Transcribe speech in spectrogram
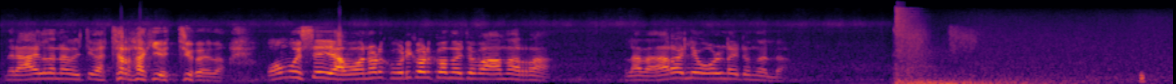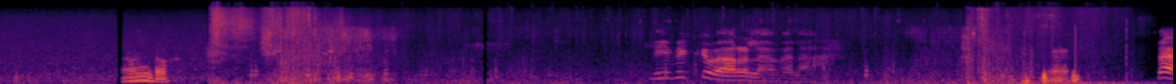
ഇന്ന് രാവിലെ തന്നെ വിളിച്ച് കച്ചറാക്കി വെച്ചു പോയതാ. ഓൻ പുഷ് ചെയ്യാ ഓനോട് കൂടിക്കൊടുക്കുമെന്ന് വെച്ചപ്പോ ആന്ന് പറഞ്ഞാ. അല്ല വേറെ വലിയ ഓൾഡായിട്ടൊന്നും അല്ല. ലിവിക്ക് വേറെ ലെവലാ അല്ലേ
